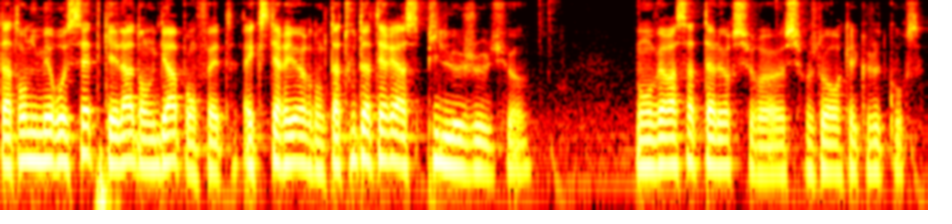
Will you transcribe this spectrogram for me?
T'as ton numéro 7 qui est là dans le gap en fait, extérieur. Donc t'as tout intérêt à spill le jeu, tu vois. Bon, on verra ça tout à l'heure sur, euh, sur je dois avoir quelques jeux de course.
